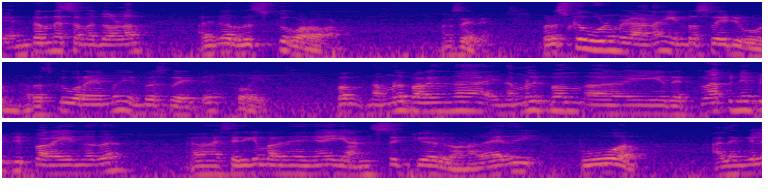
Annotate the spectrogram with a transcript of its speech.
ലെൻഡറിനെ സംബന്ധിച്ചോളം അതിന്റെ റിസ്ക് കുറവാണ്. മനസ്സിലായില്ലേ? റിസ്ക് കൂടുമ്പോഴാണ് ഇൻട്രസ്റ്റ് റേറ്റ് കൂടുന്നത്. റിസ്ക് കുറയുമ്പോൾ ഇൻട്രസ്റ്റ് റേറ്റ് കുറയും. ഇപ്പം നമ്മൾ പറയുന്ന നമ്മളിപ്പം ഈ റെട്രാപ്പിനെ പറ്റി പറയുന്നത് ശരിക്കും പറഞ്ഞു കഴിഞ്ഞാൽ ഈ അൺസെക്യൂർഡ് ലോൺ അതായത് പൂവർ അല്ലെങ്കിൽ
